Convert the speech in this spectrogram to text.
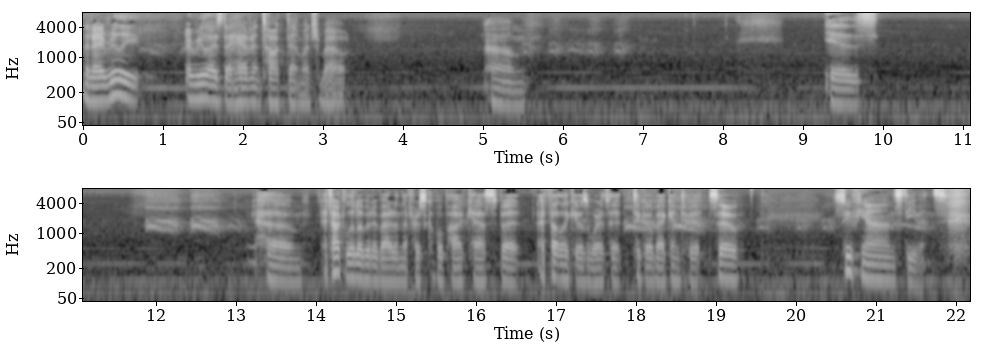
that I really, I realized I haven't talked that much about. Um, is um, I talked a little bit about it in the first couple podcasts, but I felt like it was worth it to go back into it. So, Sufjan Stevens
